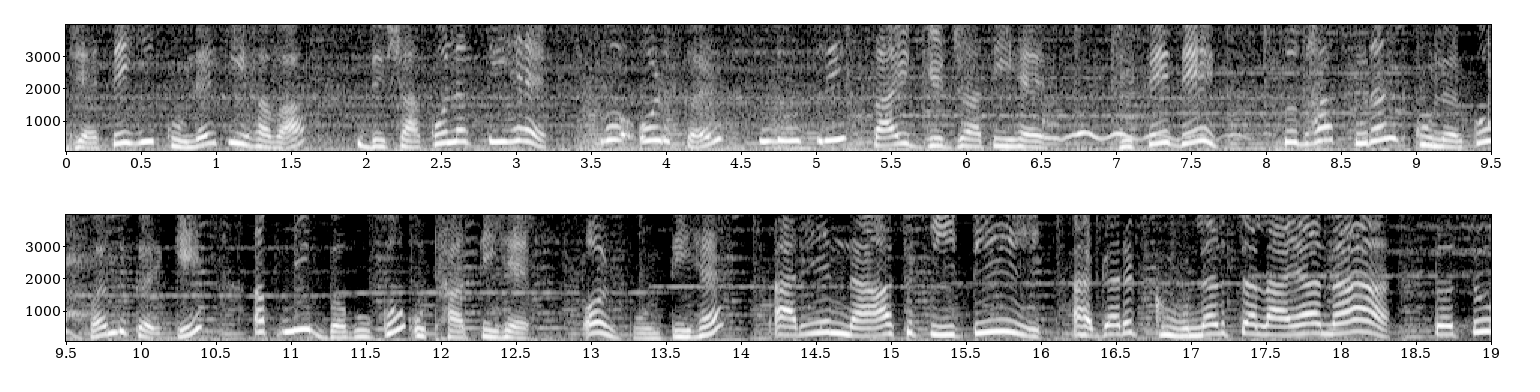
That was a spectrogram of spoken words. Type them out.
जैसे ही कूलर की हवा दिशा को लगती है वो उड़कर दूसरी साइड गिर जाती है। जिसे देख सुधा तुरंत कूलर को बंद करके अपनी बहू को उठाती है और बोलती है, अरे नास पीटी, अगर कूलर चलाया ना तो तू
